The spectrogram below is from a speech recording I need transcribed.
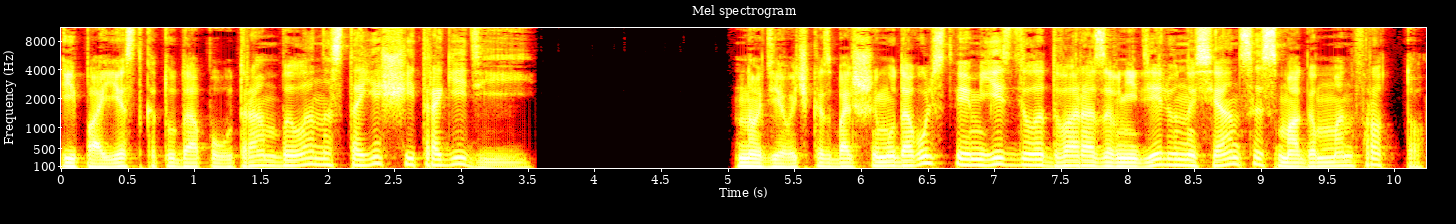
и поездка туда по утрам была настоящей трагедией. Но девочка с большим удовольствием ездила два раза в неделю на сеансы с магом Манфротто.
